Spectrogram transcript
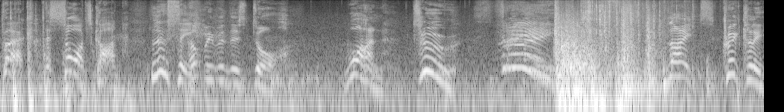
Burke, the sword's gone. Lucy! Help me with this door. One, two, three! Lights, quickly!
